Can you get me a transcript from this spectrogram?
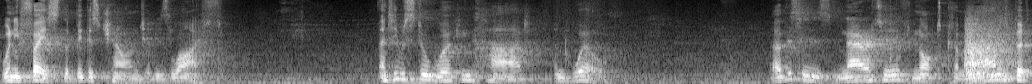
when he faced the biggest challenge of his life. And he was still working hard and well. Uh, this is narrative, not command, but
